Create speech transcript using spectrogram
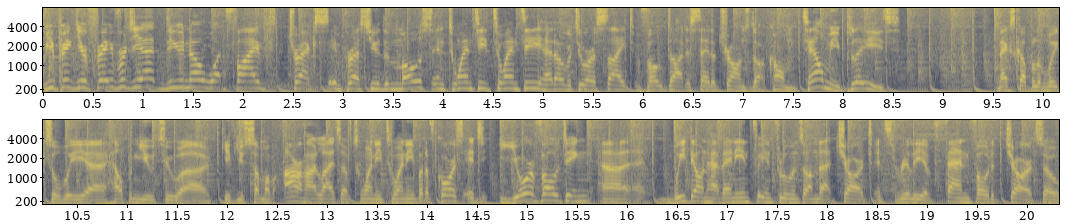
Have you picked your favorites yet? Do you know what five tracks impressed you the most in 2020? Head over to our site, vote.stateoftrance.com. Tell me, please. Next couple of weeks, we'll be uh, helping you to uh, give you some of our highlights of 2020. But of course, it's your voting. Uh, we don't have any influence on that chart. It's really a fan voted chart. So,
